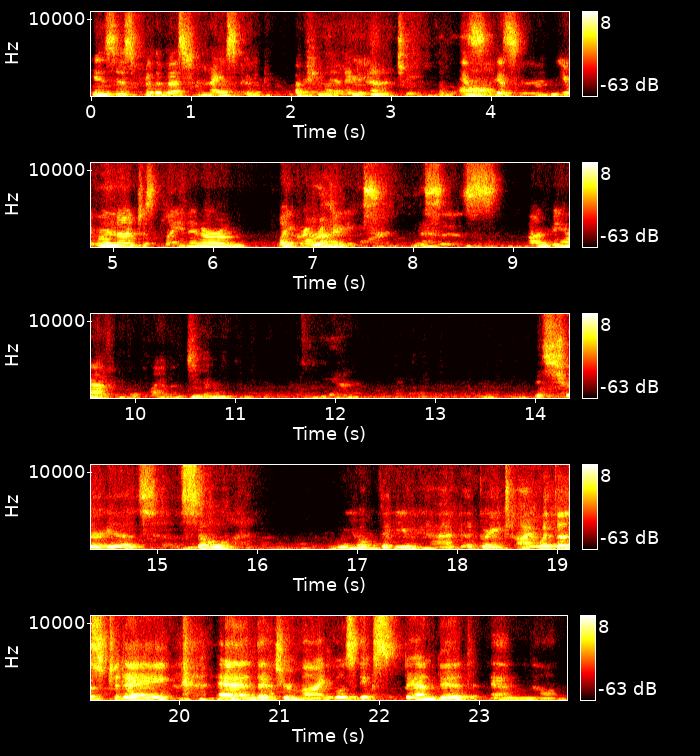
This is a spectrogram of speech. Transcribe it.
is this for the best and highest good of humanity? Humanity of all. It's, it's, we're not just playing in our own playground right. anymore. This is on behalf of the planet. Mm-hmm. Yeah. It sure is. So we hope that you had a great time with us today and that your mind was expanded and um,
